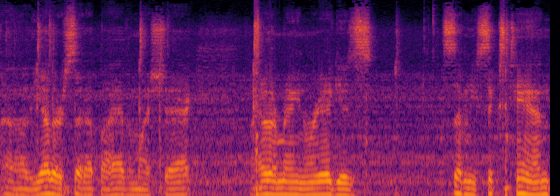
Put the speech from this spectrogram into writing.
uh, the other setup I have in my shack. My other main rig is 7610,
